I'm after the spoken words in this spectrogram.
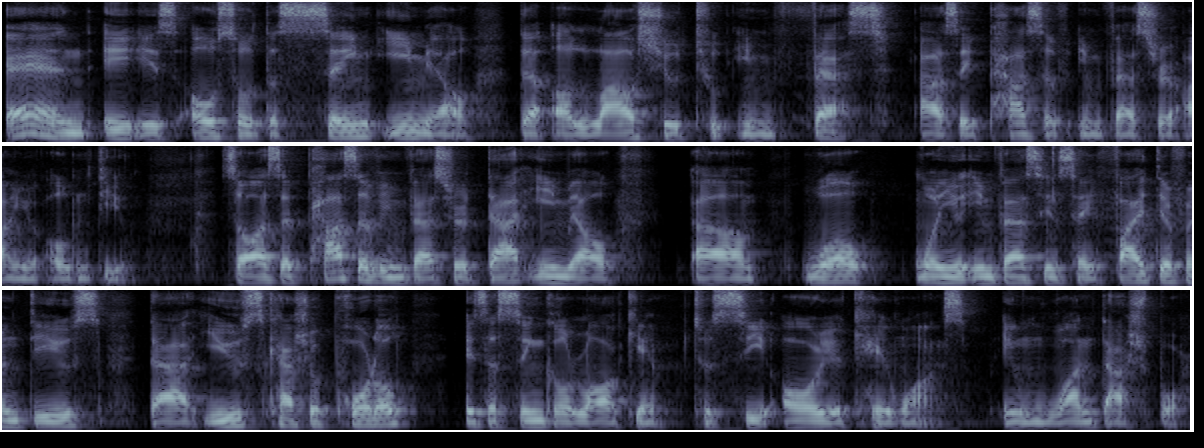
And it is also the same email that allows you to invest as a passive investor on your own deal. So as a passive investor, that email um, will when you invest in say five different deals that use Cashflow Portal, it's a single login to see all your K1s in one dashboard.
